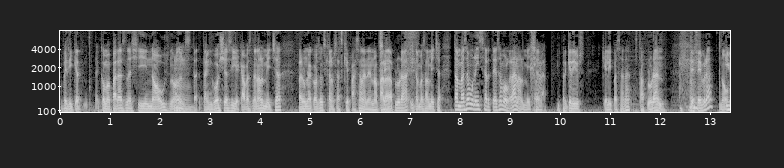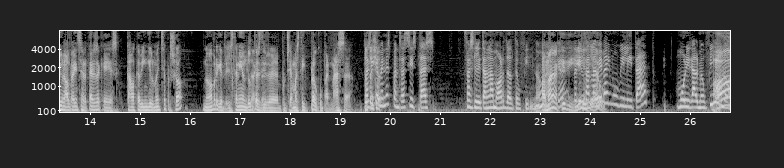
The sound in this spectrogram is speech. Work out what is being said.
Vull dir que, com a pares així nous, no? Mm. doncs t'angoixes i acabes d'anar al metge per una cosa doncs, que no saps què passa. La nena no para Sí. de plorar i te'n vas al metge. Te'n vas amb una incertesa molt gran al metge. Clar. Perquè dius, què li passarà? Està plorant. Té febre? No. I una altra incertesa que és, cal que vingui el metge per això? No, perquè ells tenien dubtes, Exacte. dius, eh, potser m'estic preocupat massa. Tot Bàsicament és pensar si estàs facilitant la mort del teu fill, no? Home, què dius? Dir, per la meva immobilitat morirà el meu fill o no?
